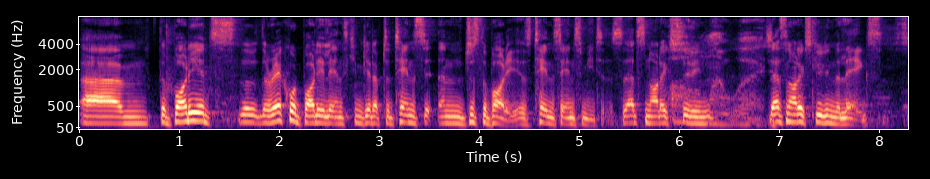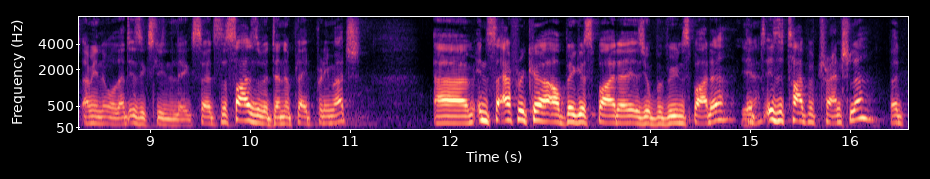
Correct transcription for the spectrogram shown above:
um, the body, it's the, the, record body length can get up to 10, and just the body is 10 centimeters. So that's not excluding. Oh my word. That's not excluding the legs. I mean, well, that is excluding the legs. So it's the size of a dinner plate, pretty much. Um, in South Africa, our biggest spider is your baboon spider. Yeah. It is a type of tarantula, but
